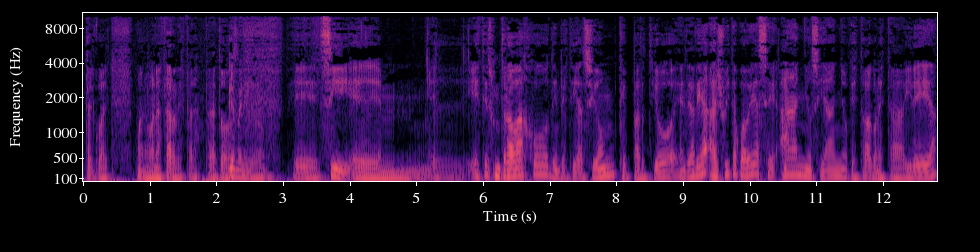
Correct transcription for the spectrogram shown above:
Tal cual. Bueno, buenas tardes para, para todos. Bienvenido. Eh, sí, em, este es un trabajo de investigación que partió, en realidad Ayuita Coabé hace años y años que estaba con esta idea,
